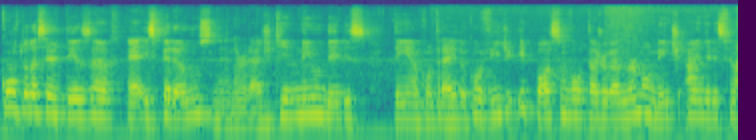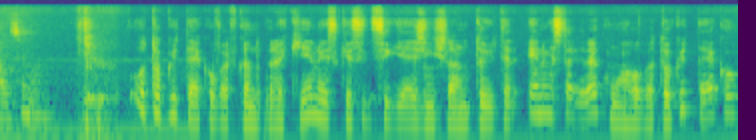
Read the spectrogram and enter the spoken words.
Com toda certeza, é, esperamos, né, na verdade, que nenhum deles tenha contraído a Covid e possam voltar a jogar normalmente ainda nesse final de semana. O Tokuiteco vai ficando por aqui. Não esqueça de seguir a gente lá no Twitter e no Instagram com arroba Tokuiteco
